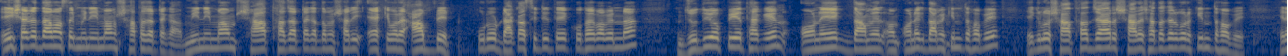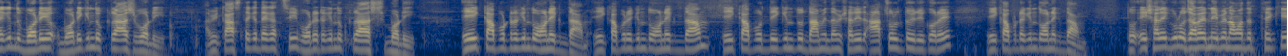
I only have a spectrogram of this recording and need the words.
এই শাড়ির দাম আছে মিনিমাম সাত হাজার টাকা। মিনিমাম সাত হাজার টাকা দামের শাড়ি একেবারে আপডেট পুরো ঢাকা সিটিতে কোথায় পাবেন না? যদিও পেয়ে থাকেন, অনেক দামের অনেক দামে কিনতে হবে। এগুলো সাত হাজার, সাড়ে সাত হাজার করে কিনতে হবে। এটা কিন্তু বডি বডি কিন্তু ক্রাশ বডি আমি কাছ থেকে দেখাচ্ছি বডিটা কিন্তু ক্রাশ বডি এই কাপড়টার কিন্তু অনেক দাম। এই কাপড়ের কিন্তু অনেক দাম। এই কাপড় দিয়ে কিন্তু দামি দামি শাড়ির আঁচল তৈরি করে। এই কাপড়টা কিন্তু অনেক দাম। তো এই শাড়িগুলো যারাই নেবেন আমাদের থেকে,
